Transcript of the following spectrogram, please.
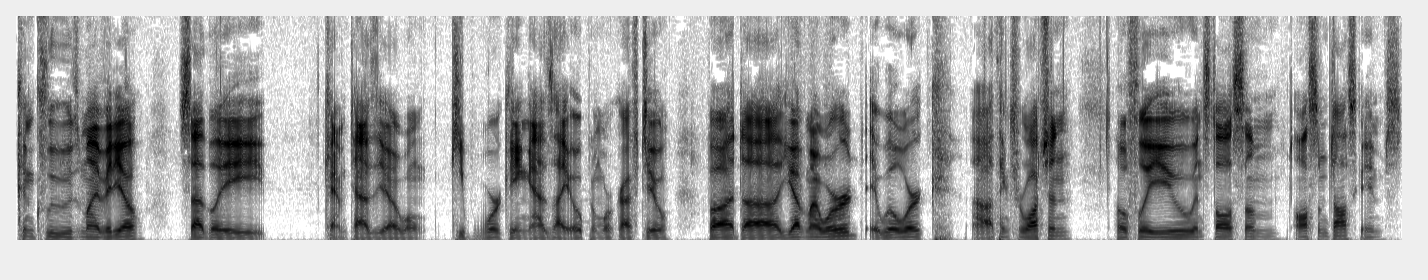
concludes my video. Sadly, Camtasia won't keep working as I open Warcraft 2. But uh, you have my word, it will work. Uh, thanks for watching. Hopefully you install some awesome DOS games.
